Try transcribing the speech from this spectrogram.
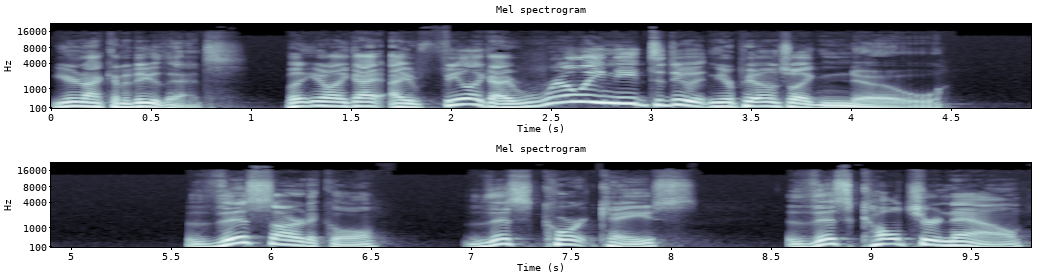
you're not going to do that but you're like, I, I feel like I really need to do it. And your parents are like, no. This article this court case, this culture now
